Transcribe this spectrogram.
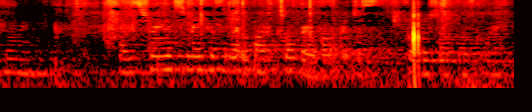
go. I was trying to make us a little back cover, but I just Photoshop wasn't working.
